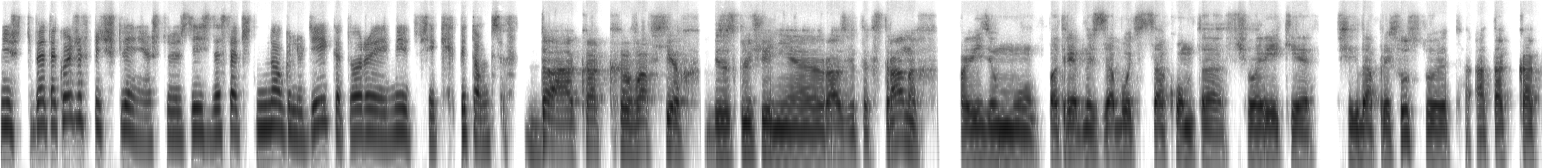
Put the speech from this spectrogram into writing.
Миш, у тебя такое же впечатление, что здесь достаточно много людей, которые имеют всяких питомцев? Да, как во всех, без исключения развитых странах, по-видимому, потребность заботиться о ком-то в человеке всегда присутствует, а так как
